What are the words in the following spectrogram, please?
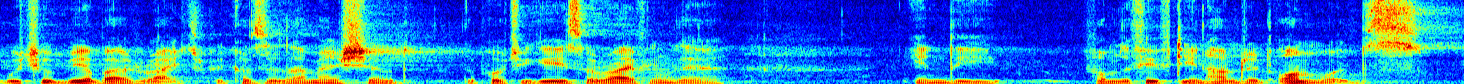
which would be about right, because as I mentioned, the Portuguese arriving there in the, from the 1500 onwards.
